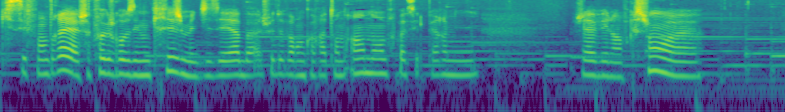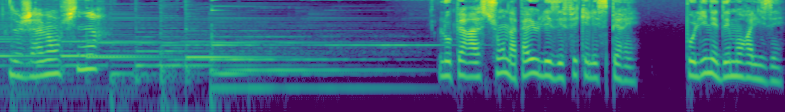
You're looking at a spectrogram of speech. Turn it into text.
qui s'effondrait. À chaque fois que je refaisais une crise, je me disais ah bah je vais devoir encore attendre un an pour passer le permis. J'avais l'impression de jamais en finir. L'opération n'a pas eu les effets qu'elle espérait. Pauline est démoralisée.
